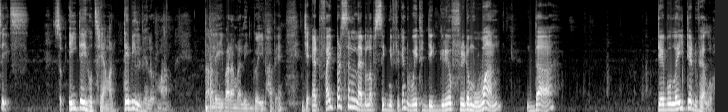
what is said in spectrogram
six so এইটাই হচ্ছে আমার টেবিল ভ্যালুর মান। তাহলে এইবার আমরা লিখব এইভাবে যে at five percent level of significant with degree of freedom one the tabulated value.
